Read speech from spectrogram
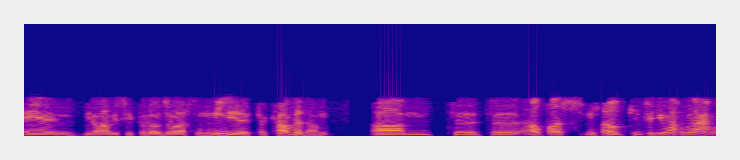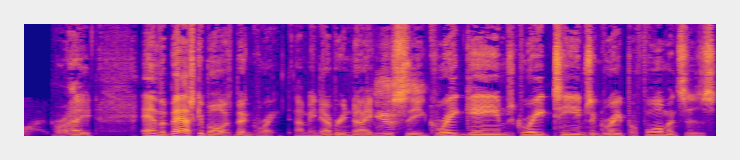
and you know obviously for those of us in the media to cover them um, to to help us you know continue on with our lives. Right, and the basketball has been great. I mean, every night we see great games, great teams, and great performances.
